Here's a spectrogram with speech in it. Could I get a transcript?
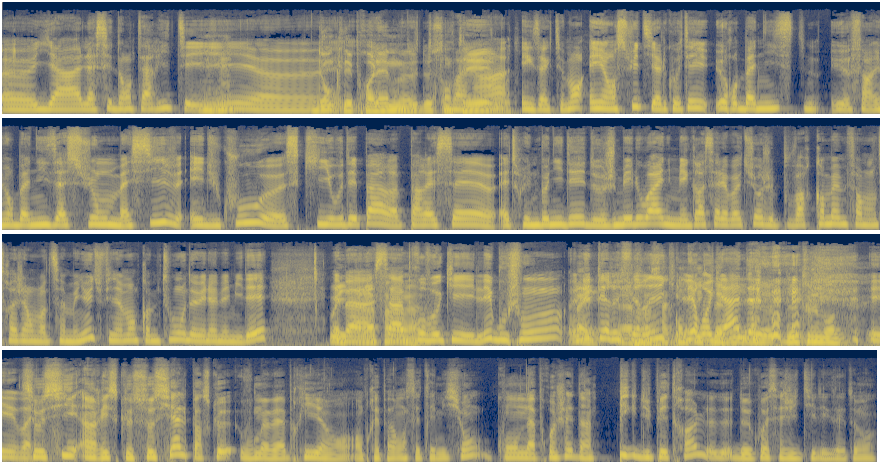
euh, il y a la sédentarité. Mhm. Donc, les problèmes de santé Voilà, exactement. Et ensuite, il y a le côté urbanisme, enfin, urbanisation massive. Et du coup, ce qui au départ paraissait être une bonne idée de je m'éloigne, mais grâce à la voiture, je vais pouvoir quand même faire mon trajet en 25 minutes. Finalement, comme tout le monde avait la même idée, Oui, eh bah, ça fin, a provoqué les bouchons, Ouais, les périphériques, les rogades. de, de tout le monde. Voilà. C'est aussi un risque social parce que vous m'avez appris en, en préparant cette émission qu'on approchait d'un pic du pétrole. De quoi s'agit-il exactement?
